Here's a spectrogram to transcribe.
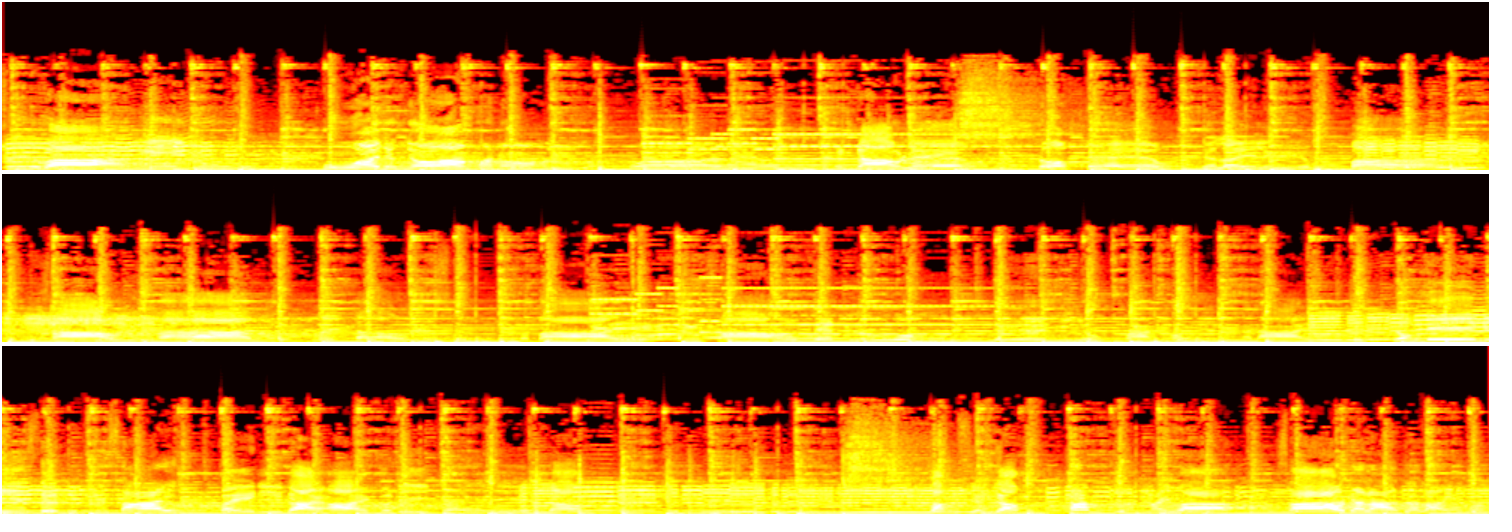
ซื้อว่าอีหยุงหัวยังยองมาน้องเลี้ยงควายเป็นดาวแล้วดอกแก้วจะไล่ลืมบ้านสาวอีสาน ได้อายก็ดีใจนำฟังเสียงยำทำเตือนไม่ว่า สาวดาราดาลายทั้ง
